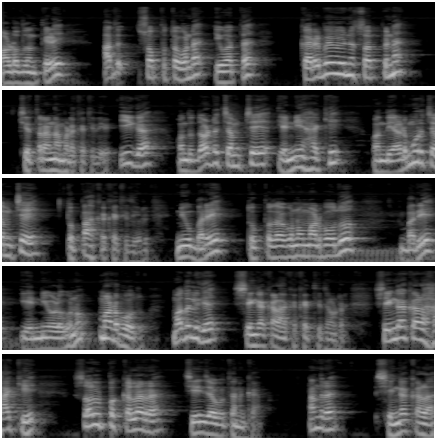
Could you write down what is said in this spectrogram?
ಮಾಡೋದು ಅಂತೇಳಿ ಅದು ಸೊಪ್ಪು ತೊಗೊಂಡ ಇವತ್ತು ಕರಿಬೇವಿನ ಸೊಪ್ಪಿನ ಚಿತ್ರಾನ್ನ ಮಾಡಕತ್ತಿದ್ದೀವಿ ಈಗ ಒಂದು ದೊಡ್ಡ ಚಮಚೆ ಎಣ್ಣೆ ಹಾಕಿ ಒಂದು ಎರಡು ಮೂರು ಚಮಚೆ ತುಪ್ಪ ಹಾಕಕತ್ತಿದ್ದೀವಿ ರೀ ನೀವು ಬರೀ ತುಪ್ಪದಾಗೂ ಮಾಡ್ಬೋದು. ಬರೀ ಎಣ್ಣೆಯೊಳಗೂ ಮಾಡ್ಬೋದು ಮೊದಲಿಗೆ ಶೇಂಗಾಕಾಳು ಹಾಕಕತ್ತಿದ್ದೆ ನೋಡ್ರಿ. ಶೇಂಗಾಕಾಳು ಹಾಕಿ ಸ್ವಲ್ಪ ಕಲರ್ ಚೇಂಜ್ ಆಗೋ ತನಕ, ಅಂದ್ರೆ ಶೇಂಗಾಕಾಳು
